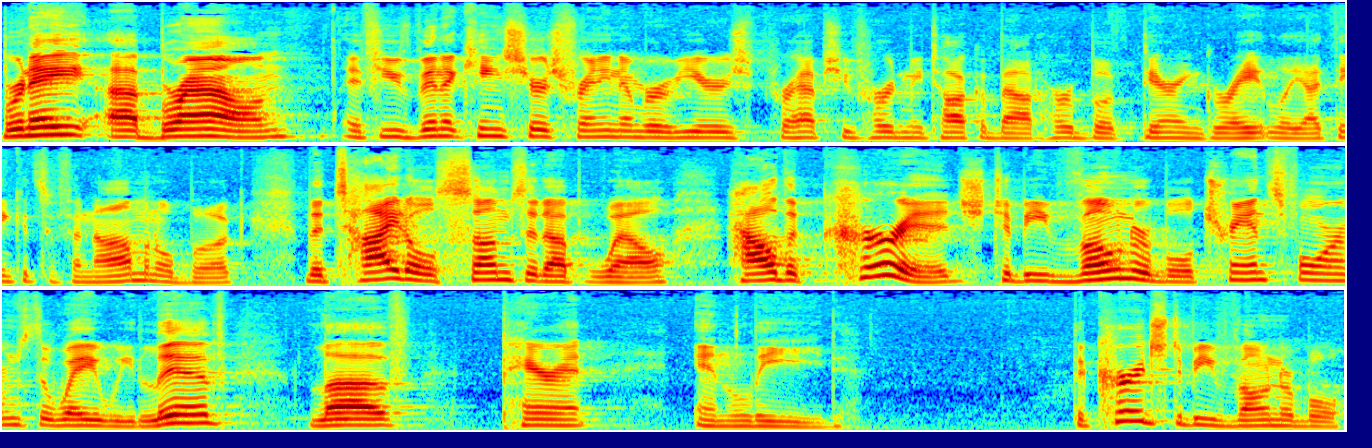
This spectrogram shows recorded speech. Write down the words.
Brene uh, Brown, if you've been at King's Church for any number of years, perhaps you've heard me talk about her book, Daring Greatly. I think it's a phenomenal book. The title sums it up well How the Courage to Be Vulnerable Transforms the Way We Live, Love, Parent, and Lead. The courage to be vulnerable.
